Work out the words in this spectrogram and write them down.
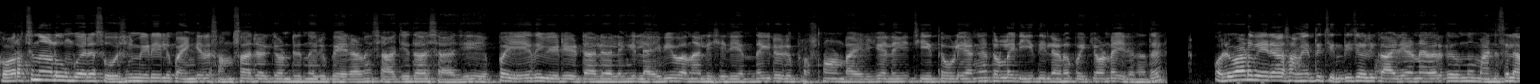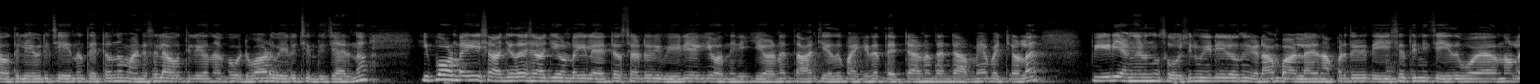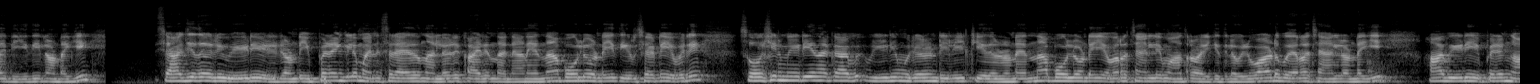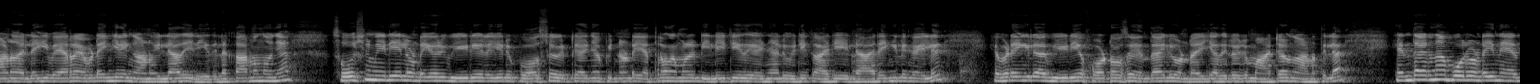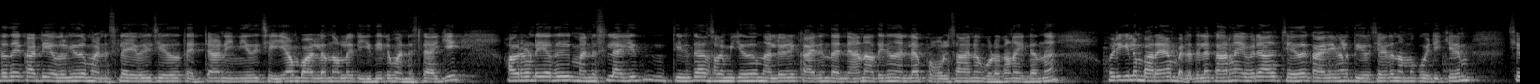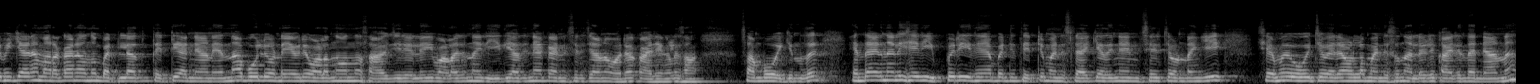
കുറച്ച് നാൾ മുമ്പ് വരെ സോഷ്യൽ മീഡിയയിൽ ഭയങ്കര സംസാരമൊക്കെ കൊണ്ടിരുന്ന ഒരു പേരാണ് ഷാജിദ ഷാജി. എപ്പോൾ ഏത് വീഡിയോ ഇട്ടാലും അല്ലെങ്കിൽ ലൈവിൽ വന്നാലും ശരി എന്തെങ്കിലും ഒരു പ്രശ്നം ഉണ്ടായിരിക്കും അല്ലെങ്കിൽ ചീത്ത വിളി അങ്ങനത്തെ ഉള്ള രീതിയിലാണ് പൊയ്ക്കൊണ്ടേയിരുന്നത്. ഒരുപാട് പേര് ആ സമയത്ത് ചിന്തിച്ച ഒരു കാര്യമാണ്. ഇവർക്കൊന്നും മനസ്സിലാവത്തില്ല. ഇവർ ചെയ്യുന്ന തെറ്റൊന്നും മനസ്സിലാവത്തില്ല എന്നൊക്കെ ഒരുപാട് പേര് ചിന്തിച്ചായിരുന്നു. ഇപ്പോൾ ഉണ്ടെങ്കിൽ ഷാജിദ ഷാജി ഉണ്ടെങ്കിൽ ലേറ്റസ്റ്റ് ആയിട്ട് ഒരു വീഡിയോ ഒക്കെ വന്നിരിക്കുകയാണ്. താൻ ചെയ്തത് ഭയങ്കര തെറ്റാണ്. തന്റെ അമ്മയെ പറ്റിയുള്ള വീഡിയോ അങ്ങനെയൊന്നും സോഷ്യൽ മീഡിയയിലൊന്നും ഇടാൻ പാടില്ലായിരുന്നു അപ്പോഴത്തെ ഒരു ദേഷ്യത്തിന് ചെയ്തു പോയെന്നുള്ള രീതിയിലുണ്ടെങ്കിൽ ഷാജിദ ഒരു വീഡിയോ ഇട്ടിട്ടുണ്ട്. ഇപ്പോഴെങ്കിലും മനസ്സിലായത് നല്ലൊരു കാര്യം തന്നെയാണ്. എന്നാൽ പോലും ഉണ്ടെങ്കിൽ തീർച്ചയായിട്ടും ഇവർ സോഷ്യൽ മീഡിയയിൽ നിന്നൊക്കെ ആ വീഡിയോ മുഴുവൻ ഡിലീറ്റ് ചെയ്തിട്ടുണ്ട്. എന്നാൽ പോലും ഉണ്ടെങ്കിൽ ഇവരുടെ ചാനലിൽ മാത്രമായിരിക്കത്തില്ല. ഒരുപാട് പേരുടെ ചാനലുണ്ടെങ്കിൽ ആ വീഡിയോ ഇപ്പോഴും കാണും. അല്ലെങ്കിൽ വേറെ എവിടെയെങ്കിലും കാണും. ഇല്ലാതെ ഇരിക്കത്തില്ല. കാരണം എന്ന് പറഞ്ഞാൽ സോഷ്യൽ മീഡിയയിലുണ്ടെങ്കിൽ ഒരു വീഡിയോ അല്ലെങ്കിൽ ഒരു പോസ്റ്റ് കിട്ടി കഴിഞ്ഞാൽ പിന്നുണ്ടെങ്കിൽ എത്ര നമ്മൾ ഡിലീറ്റ് ചെയ്ത് കഴിഞ്ഞാലും ഒരു കാര്യമില്ല. ആരെങ്കിലും കയ്യിൽ എവിടെയെങ്കിലും ആ വീഡിയോ ഫോട്ടോസോ എന്തായാലും ഉണ്ടായിരിക്കും. അതിലൊരു മാറ്റവും കാണത്തില്ല. എന്തായിരുന്നാൽ പോലും ഉണ്ടെങ്കിൽ നേരത്തെ കാട്ടി അവർക്കിത് മനസ്സിലായി. ഇവർ ചെയ്തത് തെറ്റാണ്. ഇനി ഇത് ചെയ്യാൻ പാടില്ല എന്നുള്ള രീതിയിൽ മനസ്സിലാക്കി അവരുണ്ടെങ്കിൽ അത് മനസ്സിലാക്കി തിരുത്താൻ ശ്രമിക്കുന്നത് നല്ലൊരു കാര്യം തന്നെയാണ്. അതിന് നല്ല പ്രോത്സാഹനം കൊടുക്കണം. ഇല്ലെന്ന് ഒരിക്കലും പറയാൻ പറ്റത്തില്ല. കാരണം ഇവർ ആ ചെയ്ത കാര്യങ്ങൾ തീർച്ചയായിട്ടും നമുക്ക് ഒരിക്കലും ക്ഷമിക്കാനോ മറക്കാനോ ഒന്നും പറ്റില്ല. അത് തെറ്റ് തന്നെയാണ്. എന്നാൽ പോലും ഉണ്ടെങ്കിൽ അവർ വളർന്നു വന്ന സാഹചര്യം അല്ലെങ്കിൽ വളരുന്ന രീതി അതിനൊക്കെ അനുസരിച്ചാണ് ഓരോ കാര്യങ്ങൾ സംഭവിക്കുന്നത്. എന്തായിരുന്നാലും ശരി ഇപ്പോഴും ഇതിനെപ്പറ്റി തെറ്റ് മനസ്സിലാക്കി അതിനനുസരിച്ചുണ്ടെങ്കിൽ ക്ഷമ ചോദിച്ച് വരാനുള്ള മനസ്സ് നല്ലൊരു കാര്യം തന്നെയാണ്.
